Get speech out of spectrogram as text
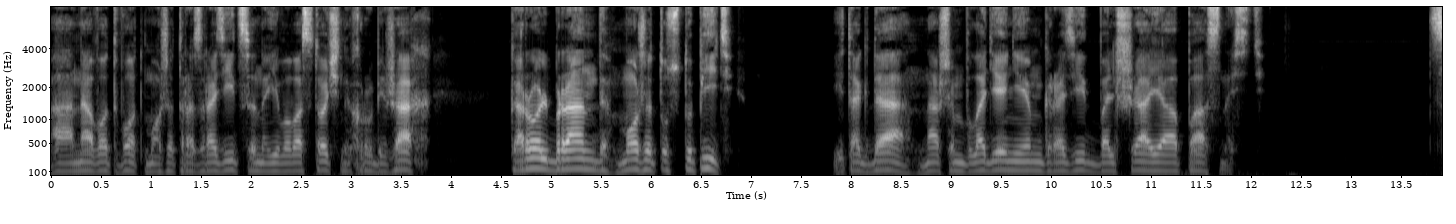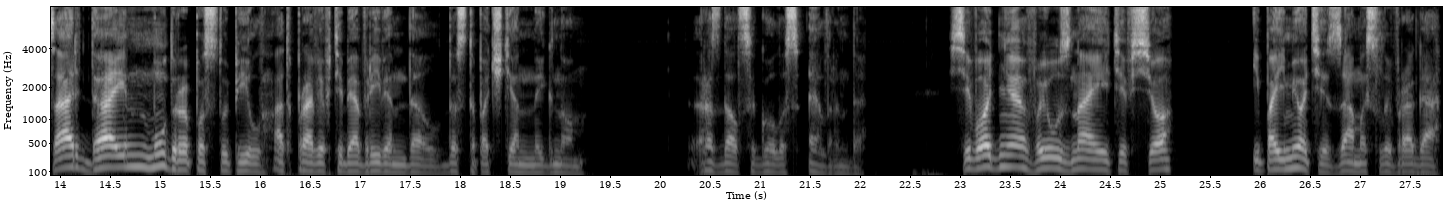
а она вот-вот может разразиться на его восточных рубежах, король Бранд может уступить. И тогда нашим владениям грозит большая опасность. Царь Дайн мудро поступил, отправив тебя в Ривендал, достопочтенный гном. — раздался голос Элронда. «Сегодня вы узнаете все и поймете замыслы врага.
